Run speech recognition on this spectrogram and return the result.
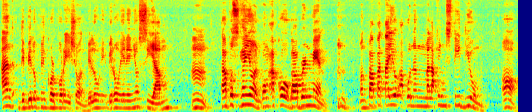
and Development Corporation. Bilo, biruin ninyo, Siam. Mm. Tapos ngayon, kung ako, government, magpapatayo ako ng malaking stadium. Oh,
